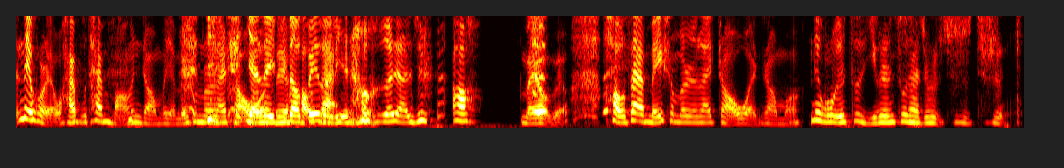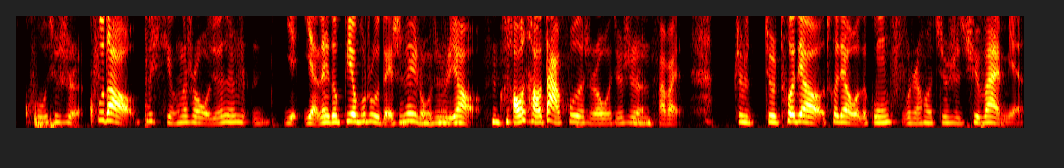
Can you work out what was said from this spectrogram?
那会儿我还不太忙，你知道吗？也没什么人来找我，眼泪滴到杯子里，然后喝下去。啊，没有没有，好在没什么人来找我，你知道吗？那会儿我就自己一个人坐那，就是就是就是哭，就是哭到不行的时候，我觉得是眼眼泪都憋不住，得是那种就是 要嚎啕大哭的时候，我就是把把。就是就是脱掉脱掉我的工服，然后就是去外面，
